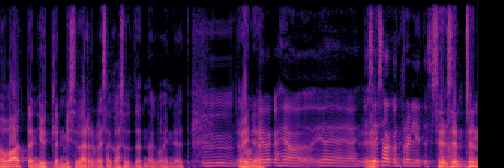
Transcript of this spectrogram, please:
ma vaatan ja ütlen, mis värve sa kasutad nagu on ju, et mm, okei, väga hea ja, ja, ja, ja sa ei saa kontrollida see, see on, see on,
